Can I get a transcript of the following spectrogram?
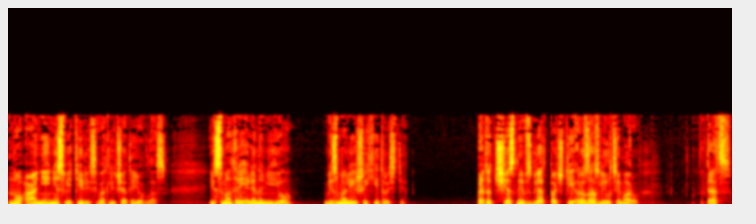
но они не светились, в отличие от ее глаз, и смотрели на нее без малейшей хитрости. Этот честный взгляд почти разозлил Тимару. «Тац,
